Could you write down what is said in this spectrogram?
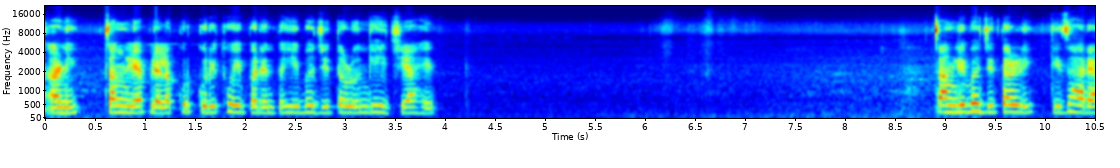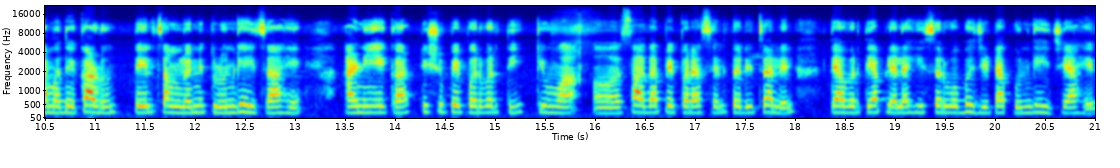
आणि चांगली आपल्याला कुरकुरीत होईपर्यंत ही भजी तळून घ्यायची आहेत. चांगली भजी तळली की झाऱ्यामध्ये काढून तेल चांगलं नितळून घ्यायचं आहे. आणि एका टिश्यू पेपरवरती किंवा साधा पेपर असेल तरी चालेल त्यावरती आपल्याला ही सर्व भजी टाकून घ्यायची आहेत.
